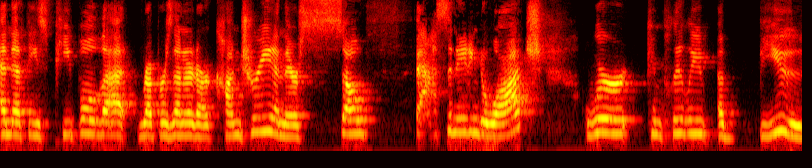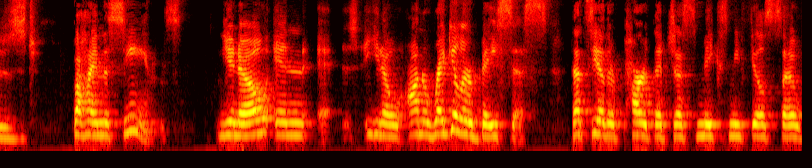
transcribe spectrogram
and that these people that represented our country and they're so fascinating to watch were completely abused behind the scenes you know in you know on a regular basis that's the other part that just makes me feel so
